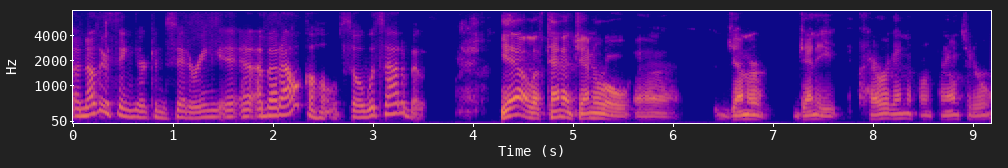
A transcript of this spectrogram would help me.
another thing they're considering uh, about alcohol. So what's that about? Yeah, Lieutenant General uh, Jenner Jenny Kerrigan, if I'm pronouncing her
